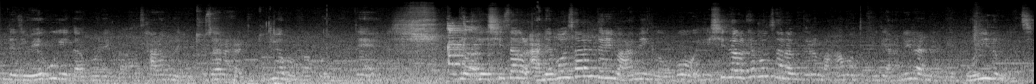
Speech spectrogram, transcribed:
근데 이제 외국이다 보니까 사람들이 투자를 할 때 두려움을 갖고 있는데 이게 시작을 안 해본 사람들이 마음인 거고 이게 시작을 해본 사람들은 마음은 또 그게 아니라는 게 보이는 거지.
